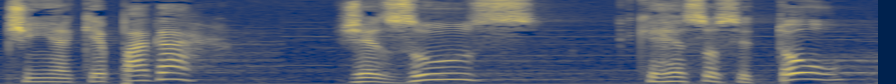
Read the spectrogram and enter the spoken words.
tinha que pagar. Jesus, que ressuscitou,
